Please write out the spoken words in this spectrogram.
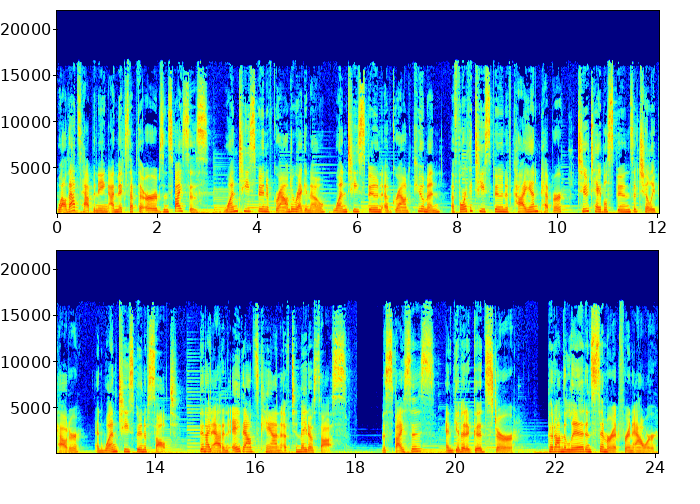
While that's happening, I mix up the herbs and spices. One teaspoon of ground oregano, one teaspoon of ground cumin, a fourth a teaspoon of cayenne pepper, two tablespoons of chili powder, and one teaspoon of salt. Then I add an 8 ounce can of tomato sauce, the spices, and give it a good stir. Put on the lid and simmer it for an hour.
